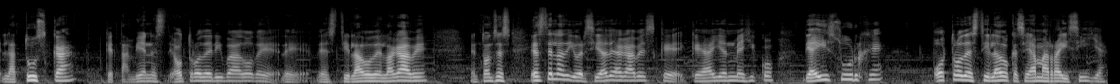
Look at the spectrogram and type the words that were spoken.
la Tusca, que también es de otro derivado de, de- de destilado del agave. Entonces, es de la diversidad de agaves que, que hay en México. De ahí surge otro destilado que se llama raicilla.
